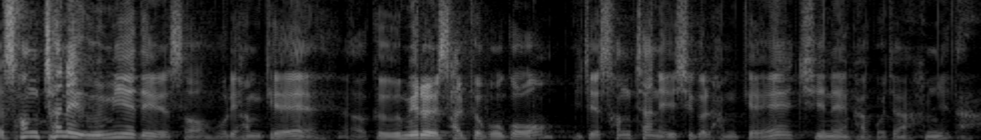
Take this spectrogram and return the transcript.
성찬의 의미에 대해서 우리 함께 어, 그 의미를 살펴보고 이제 성찬 예식을 함께 진행하고자 합니다.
